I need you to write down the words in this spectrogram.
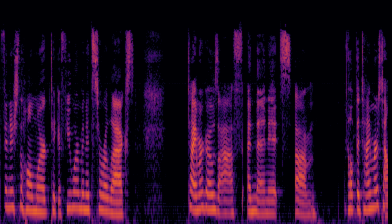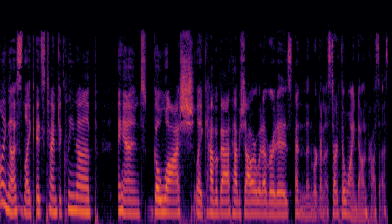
finish the homework, take a few more minutes to relax, timer goes off and then it's um oh the timer's telling us like it's time to clean up and go wash like have a bath have a shower whatever it is and then we're gonna start the wind down process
